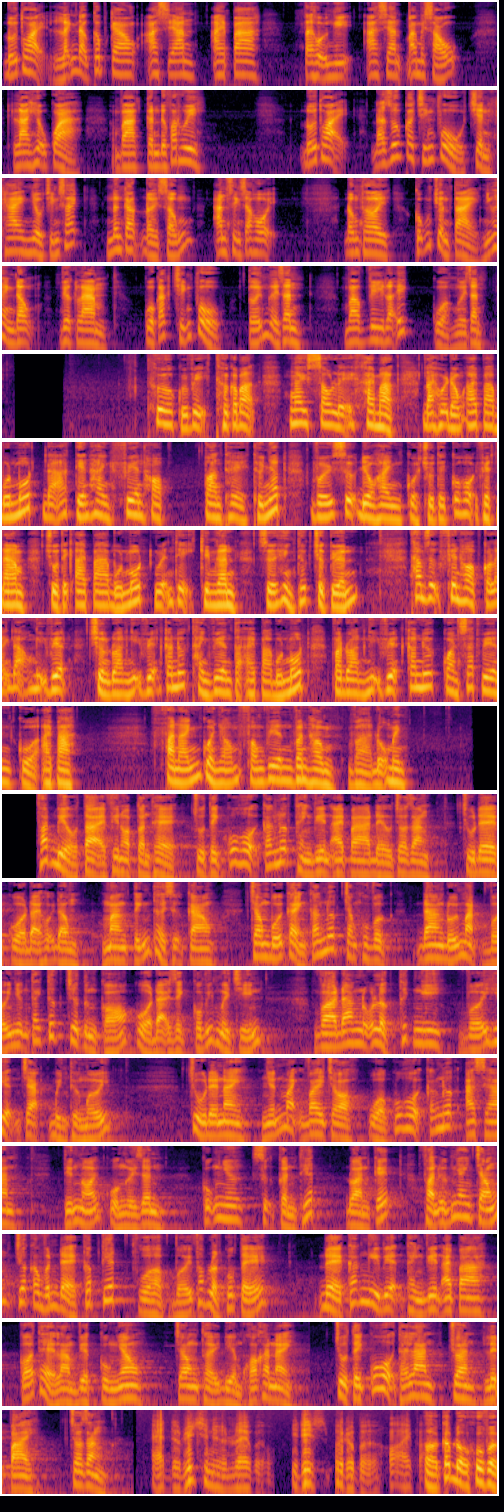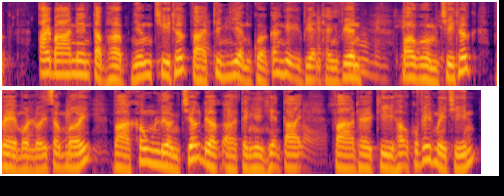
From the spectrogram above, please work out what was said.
đối thoại lãnh đạo cấp cao ASEAN IPA tại hội nghị ASEAN 36 là hiệu quả và cần được phát huy. Đối thoại đã giúp các chính phủ triển khai nhiều chính sách nâng cao đời sống, an sinh xã hội. Đồng thời cũng truyền tải những hành động, việc làm của các chính phủ tới người dân và vì lợi ích của người dân. Thưa quý vị, thưa các bạn, ngay sau lễ khai mạc, Đại hội đồng IPA 41 đã tiến hành phiên họp toàn thể thứ nhất với sự điều hành của Chủ tịch Quốc hội Việt Nam, Chủ tịch IPA 41 Nguyễn Thị Kim Ngân dưới hình thức trực tuyến. Tham dự phiên họp có lãnh đạo nghị viện, trưởng đoàn nghị viện các nước thành viên tại IPA 41 và đoàn nghị viện các nước quan sát viên của IPA. Phản ánh của nhóm phóng viên Vân Hồng và Đỗ Minh. Phát biểu tại phiên họp toàn thể, Chủ tịch Quốc hội các nước thành viên IPA đều cho rằng chủ đề của Đại hội đồng mang tính thời sự cao trong bối cảnh các nước trong khu vực đang đối mặt với những thách thức chưa từng có của đại dịch COVID-19 và đang nỗ lực thích nghi với hiện trạng bình thường mới. Chủ đề này nhấn mạnh vai trò của Quốc hội các nước ASEAN, tiếng nói của người dân cũng như sự cần thiết đoàn kết, phản ứng nhanh chóng trước các vấn đề cấp thiết phù hợp với pháp luật quốc tế để các nghị viện thành viên IPA có thể làm việc cùng nhau trong thời điểm khó khăn này. Chủ tịch Quốc hội Thái Lan Chan Lepai cho rằng ở cấp độ khu vực, IPA nên tập hợp những tri thức và kinh nghiệm của các nghị viện thành viên, bao gồm tri thức về một lối sống mới và không lường trước được ở tình hình hiện tại và thời kỳ hậu COVID-19.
